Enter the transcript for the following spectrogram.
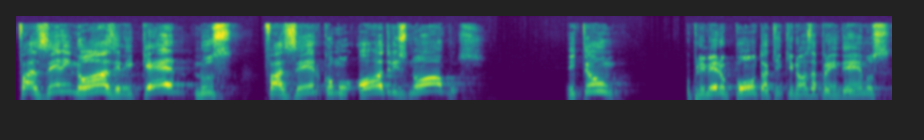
fazer em nós, Ele quer nos fazer como odres novos. Então, o primeiro ponto aqui que nós aprendemos,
